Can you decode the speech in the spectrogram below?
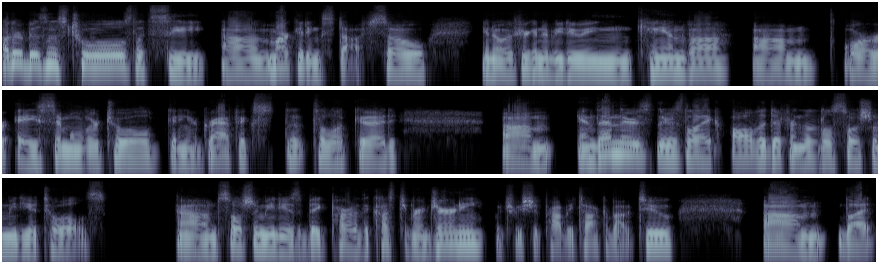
other business tools, let's see, uh, marketing stuff. So, you know, if you're going to be doing Canva um, or a similar tool, getting your graphics to, to look good. Um, and then there's there's like all the different little social media tools. Um, social media is a big part of the customer journey, which we should probably talk about too. Um, but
